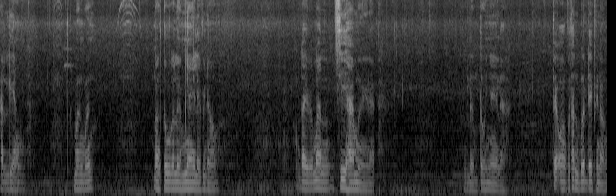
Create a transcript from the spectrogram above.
หัดเลี้ยงเบิ่งเบิ่งบางตัวก็เริ่มใหญ่เลยพี่น้องได้ประมาณสี่ห้าหมื่นแหละเริ่มโตใหญ่แล้วแต่ออกมาทันเบิร์ดได้พี่น้อง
